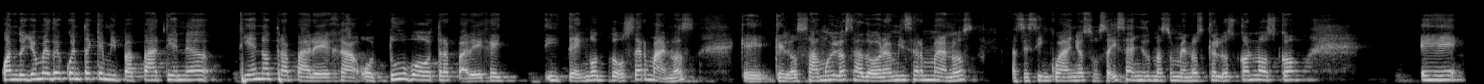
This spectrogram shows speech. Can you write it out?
Cuando yo me doy cuenta que mi papá tiene, tiene otra pareja o tuvo otra pareja y, y tengo dos hermanos que, que los amo y los adoro a mis hermanos, hace cinco años o seis años más o menos que los conozco, eh,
